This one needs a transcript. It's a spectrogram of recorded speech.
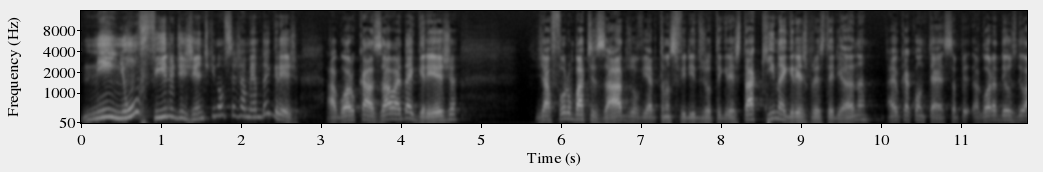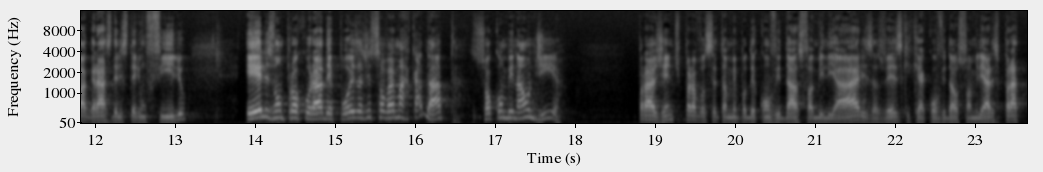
nenhum filho de gente que não seja membro da igreja. Agora, o casal é da igreja, já foram batizados ou vieram transferidos de outra igreja, está aqui na igreja presbiteriana. Aí o que acontece? Agora Deus deu a graça deles terem um filho. Eles vão procurar depois, a gente só vai marcar data, só combinar um dia. Para a gente, para você também poder convidar os familiares, às vezes que quer convidar os familiares para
